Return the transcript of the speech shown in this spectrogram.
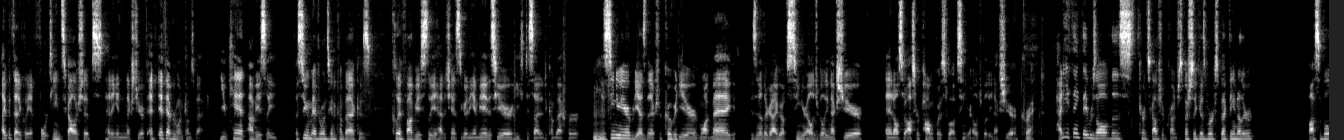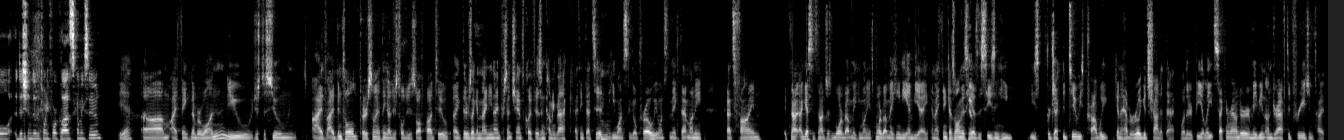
hypothetically at 14 scholarships heading into next year if, if everyone comes back. You can't obviously assume everyone's going to come back because Cliff obviously had a chance to go to the NBA this year. He decided to come back for mm-hmm. his senior year, but he has that extra COVID year. Mawot Mag is another guy who has senior eligibility next year, and also Oscar Palmquist will have senior eligibility next year. Correct. How do you think they resolve this current scholarship crunch, especially because we're expecting another possible addition to the 24 class coming soon? Yeah. Um, I think number one, you just assume I've I've been told personally, I think I just told you this off pod too. Like there's like a 99% chance Cliff isn't coming back. I think that's it. Mm-hmm. He wants to go pro, he wants to make that money. That's fine. It's not I guess it's not just more about making money, it's more about making the NBA. And I think as long as he yep. has the season he he's projected to, he's probably going to have a really good shot at that, whether it be a late second rounder or maybe an undrafted free agent type.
